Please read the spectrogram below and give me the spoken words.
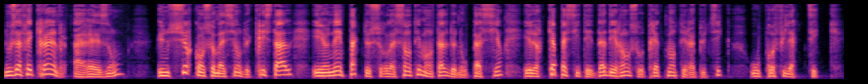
nous a fait craindre, à raison, une surconsommation de cristal et un impact sur la santé mentale de nos patients et leur capacité d'adhérence aux traitements thérapeutiques ou prophylactiques.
